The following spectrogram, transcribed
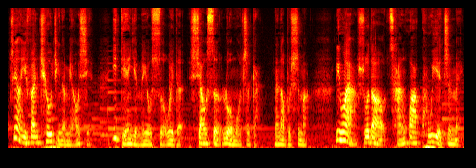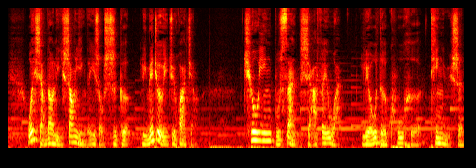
这样一番秋景的描写，一点也没有所谓的萧瑟落寞之感，难道不是吗？另外啊，说到残花枯叶之美，我也想到李商隐的一首诗歌，里面就有一句话讲：“秋阴不散霞飞晚，留得枯荷听雨声。”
